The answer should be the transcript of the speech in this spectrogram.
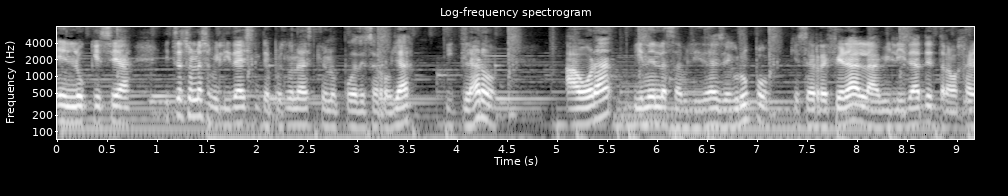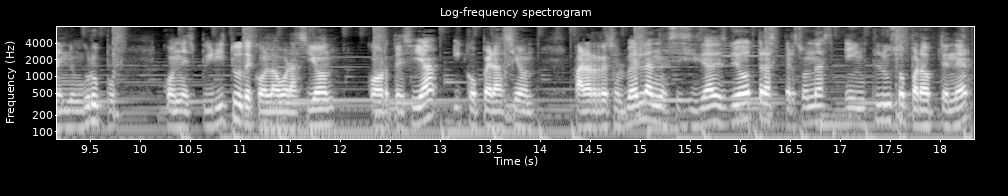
en lo que sea. Estas son las habilidades interpersonales que uno puede desarrollar. Y claro, ahora vienen las habilidades de grupo, que se refiere a la habilidad de trabajar en un grupo, con espíritu de colaboración, cortesía y cooperación, para resolver las necesidades de otras personas e incluso para obtener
